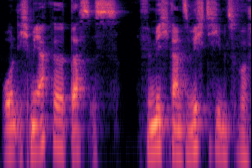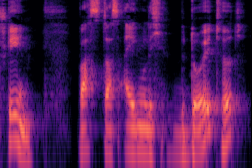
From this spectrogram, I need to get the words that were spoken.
Und ich merke, das ist für mich ganz wichtig, eben zu verstehen, was das eigentlich bedeutet.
